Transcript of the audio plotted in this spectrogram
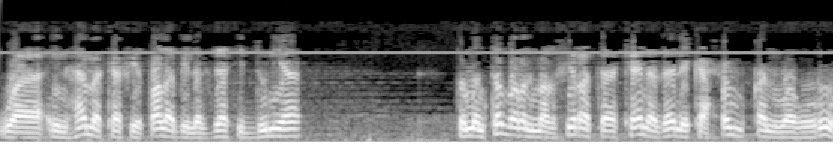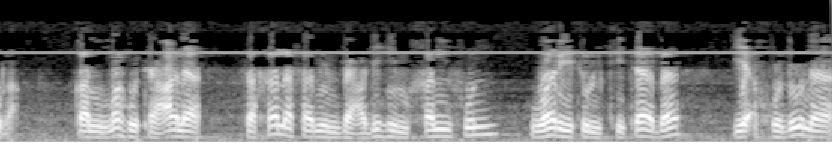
وانهمك في طلب لذات الدنيا ثم انتظر المغفرة كان ذلك حمقا وغرورا. قال الله تعالى فخلف من بعدهم خلف ورثوا الكتاب يأخذون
